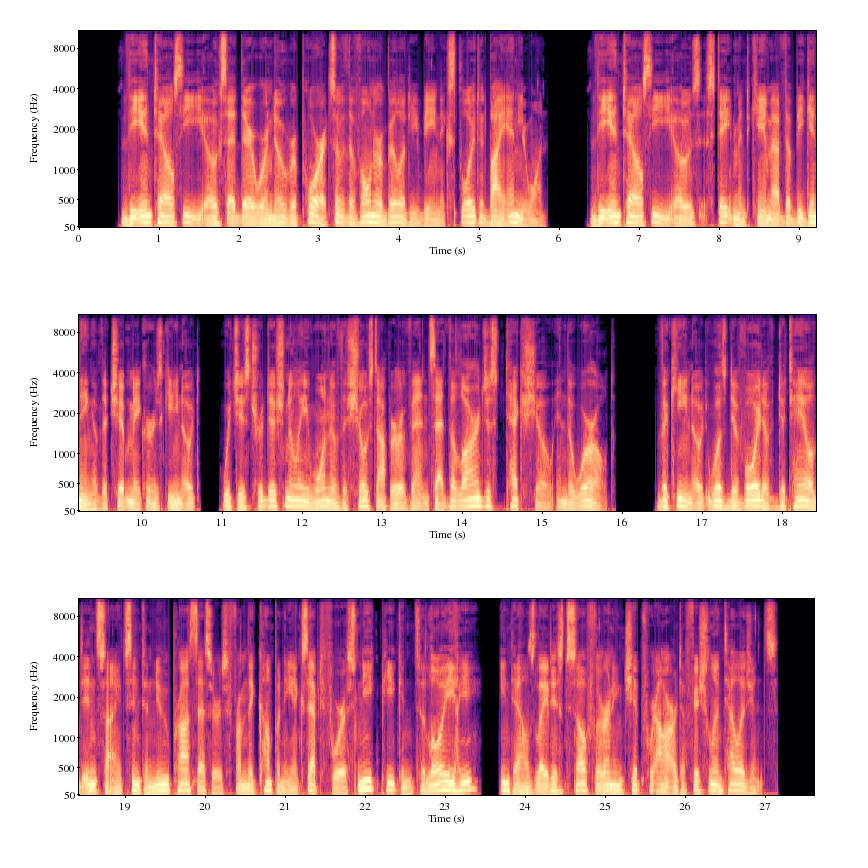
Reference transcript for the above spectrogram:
The Intel CEO said there were no reports of the vulnerability being exploited by anyone. The Intel CEO's statement came at the beginning of the chipmaker's keynote, which is traditionally one of the showstopper events at the largest tech show in the world. The keynote was devoid of detailed insights into new processors from the company except for a sneak peek into Loihi, Intel's latest self-learning chip for artificial intelligence.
